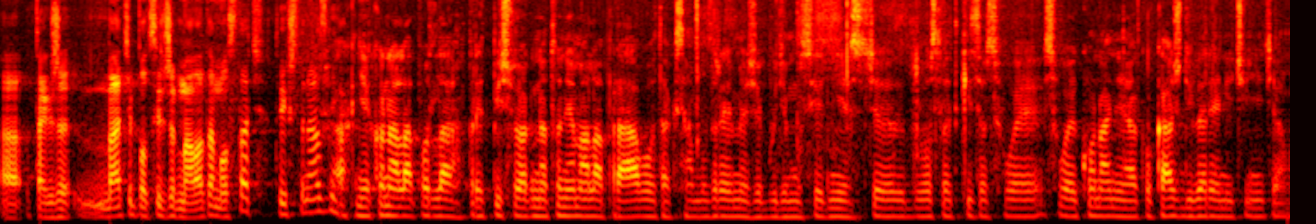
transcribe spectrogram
A, takže máte pocit, že mala tam ostať tých 14 dní? Ak nekonala podľa predpisu, ak na to nemala právo, tak samozrejme, že bude musieť niesť e, dôsledky za svoje, svoje konanie ako každý verejný činiteľ.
